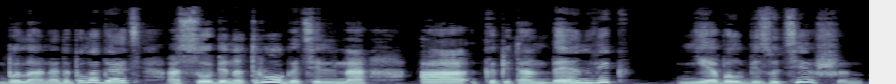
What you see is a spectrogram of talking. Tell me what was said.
была, надо полагать, особенно трогательна, а капитан Бенвик не был безутешен.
